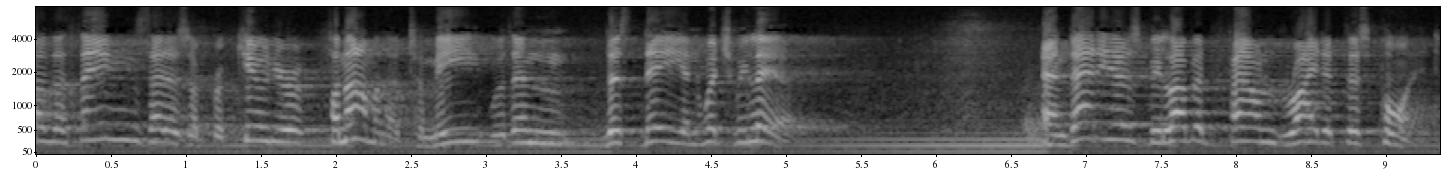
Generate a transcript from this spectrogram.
of the things that is a peculiar phenomenon to me within this day in which we live And that is, beloved, found right at this point.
